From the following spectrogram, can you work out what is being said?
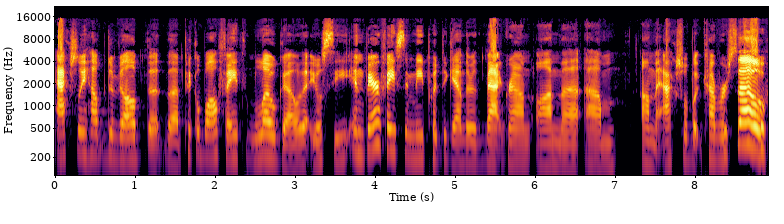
actually helped develop the, the Pickleball Faith logo that you'll see. And Bareface and me put together the background on the um, on the actual book cover. So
